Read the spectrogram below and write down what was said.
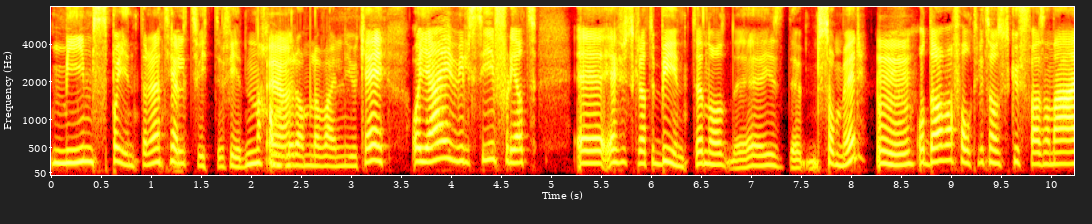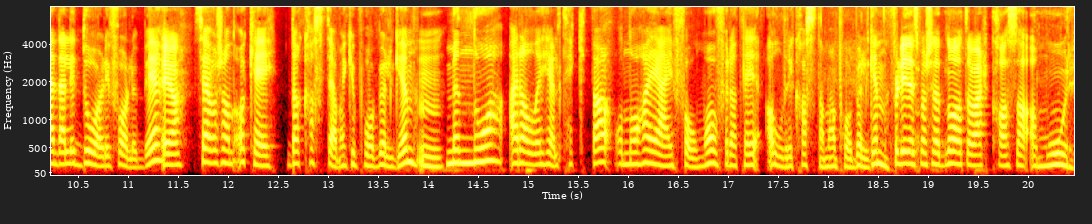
memes på internett, hele Twitter-feeden handler Ja. om Love Island UK. Og jeg vil si, fordi at eh, jeg husker at det begynte nå eh, i eh, sommer, Mm. og da var folk litt sånn skuffa. Sånn, nei, det er litt dårlig foreløpig. Ja. Så jeg var sånn, ok, da kaster jeg meg ikke på bølgen. Mm. Men nå er alle helt hekta, og nå har jeg fomo for at jeg aldri kasta meg på bølgen. Fordi det som har skjedd nå, at det har vært Casa Amor,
